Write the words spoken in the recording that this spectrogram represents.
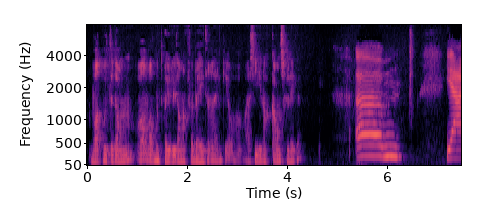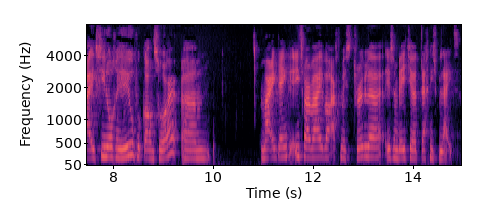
wat moet er dan, wat, wat moet bij jullie dan nog verbeteren, denk je? Of waar zie je nog kansen liggen? Um, ja, ik zie nog heel veel kansen hoor. Maar ik denk iets waar wij wel echt mee struggelen is een beetje technisch beleid.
